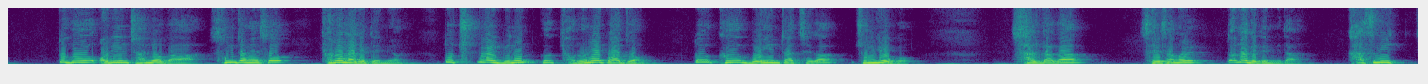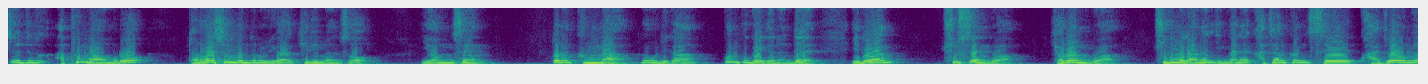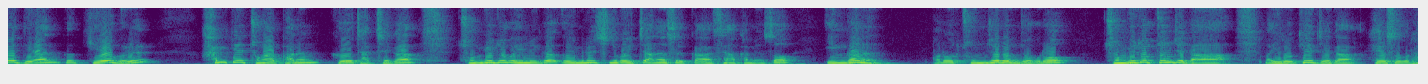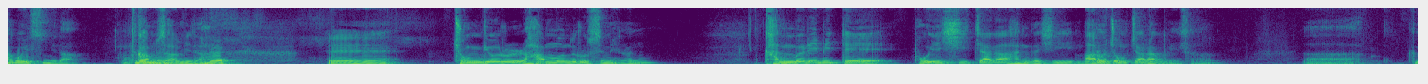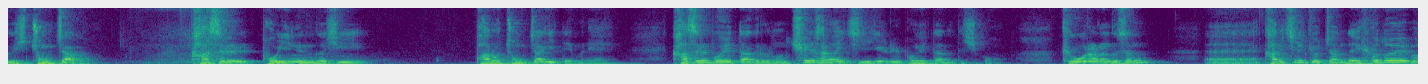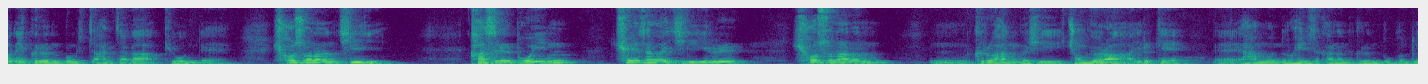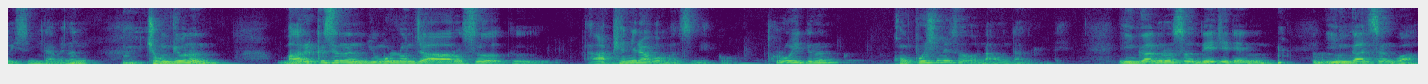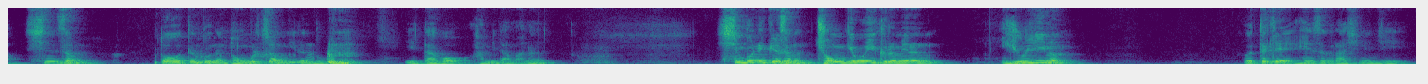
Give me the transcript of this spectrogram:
또 그 어린 자녀가 성장해서 결혼하게 되면 또 축복을 비는 그 결혼의 과정 또 그 모임 자체가 종교고 살다가 세상을 떠나게 됩니다. 가슴이 찢어지듯 아픈 마음으로 돌아가신 분들을 우리가 기리면서 영생 또는 극락을 우리가 꿈꾸게 되는데 이러한 출생과 결혼과 죽음이라는 인간의 가장 큰 세 과정에 대한 그 기억을 함께 종합하는 그 자체가 종교적 의미가 의미를 지니고 있지 않았을까 생각하면서 인간은 바로 존재론적으로 종교적 존재다. 막 이렇게 제가 해석을 하고 있습니다. 그러면- 감사합니다. 네. 예, 종교를 한문으로 쓰면은 간머리 밑에 보이시자가 한 것이 마루종자라고 그래서 어, 그것이 종자고 갓을 보이는 것이 바로 종자기 때문에 갓을 보였다 그러면 최상의 진리를 보였다는 뜻이고 교라는 것은 에, 가르칠 교자인데 효도의 그런 문자 한자가 교인데 효선하는 진리 갓을 보인 최상의 진리를 효순하는 음, 그러한 것이 종교라 이렇게 에, 한문으로 해석하는 그런 부분도 있습니다만은 종교는 마르크스는 유물론자로서 그 아편이라고 말씀했고 프로이드는 공포심에서 나온다 그러는데 인간으로서 내재된 인간성과 신성 또 어떤 분은 동물성 이런 부분이 있다고 합니다만은 신부님께서는 종교의 그러면은 윤리는 어떻게 해석을 하시는지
